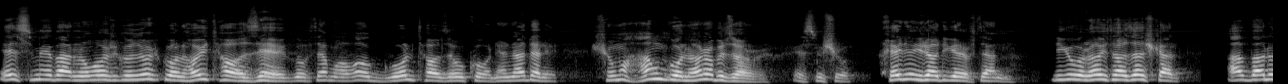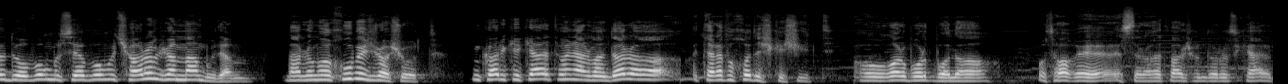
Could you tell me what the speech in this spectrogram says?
اسم برنامهش گذاشت گلهای تازه. گفتم آقا گل تازه و کنه نداره. شما هم گلها را بذار اسمشو. خیلی ایرادی گرفتن. دیگه گلهای تازهش کرد. اول و دوم و سوم و چهارمش من بودم. برنامه خوب اجرا شد. این کاری که کرد تو نرمندا را به طرف خودش کشید. حقوقا رو برد بالا. اتاق استراحت برشون درست کرد.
